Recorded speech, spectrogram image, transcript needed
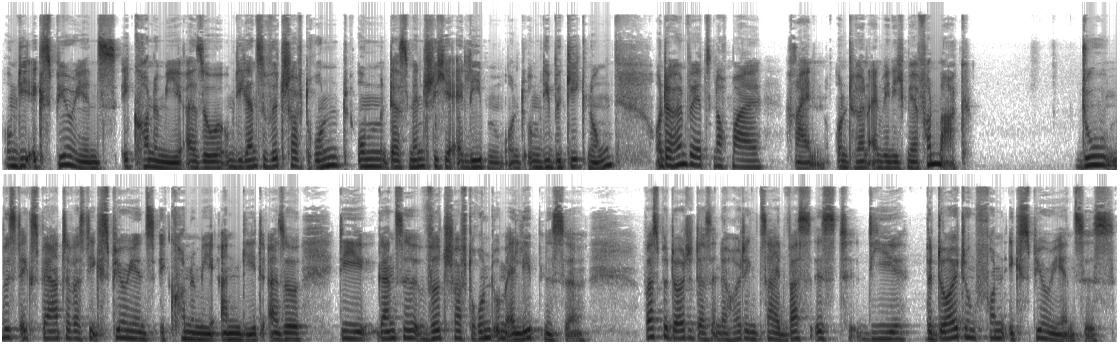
um die Experience Economy, also um die ganze Wirtschaft rund um das menschliche Erleben und um die Begegnung. Und da hören wir jetzt noch mal rein und hören ein wenig mehr von Marc. Du bist Experte, was die Experience Economy angeht, also die ganze Wirtschaft rund um Erlebnisse. Was bedeutet das in der heutigen Zeit? Was ist die Bedeutung von Experiences?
